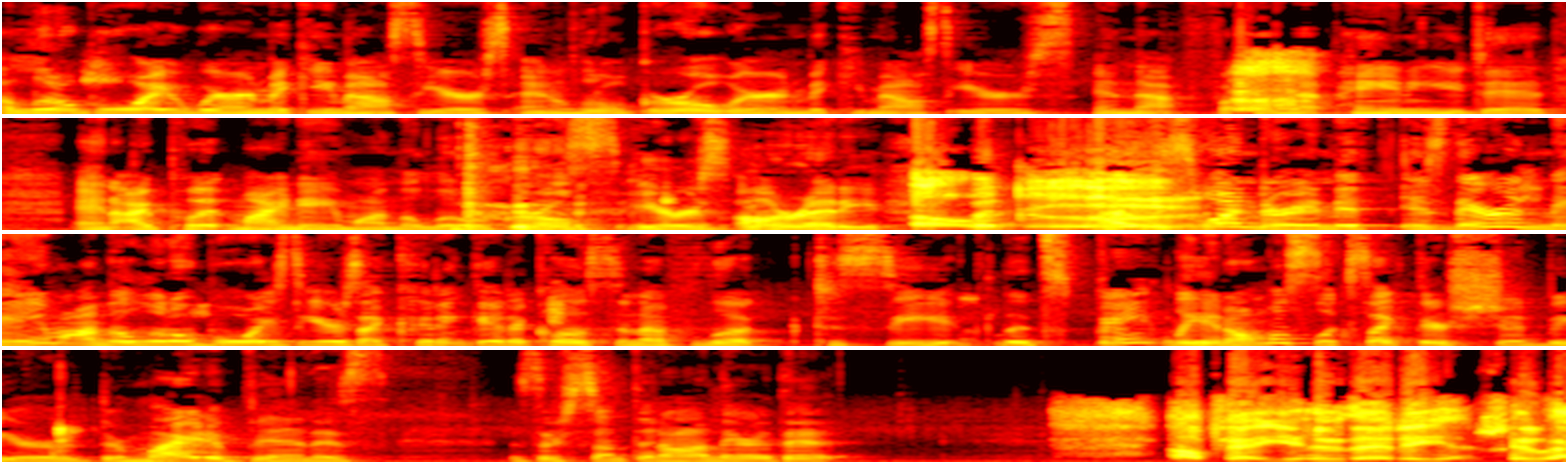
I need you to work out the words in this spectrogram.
a little boy wearing Mickey Mouse ears and a little girl wearing Mickey Mouse ears in that pho- in that painting you did, and I put my name on the little girl's ears already. Oh, but good. I was wondering if is there a name on the little boy's ears? I couldn't get a close enough look to see. It's faintly. It almost looks like there should be, or there might have been. Is is there something on there that? I'll tell you who that is, who I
